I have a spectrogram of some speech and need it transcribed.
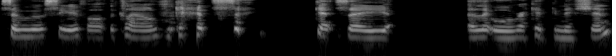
So we'll see if Art the Clown gets gets a a little recognition,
